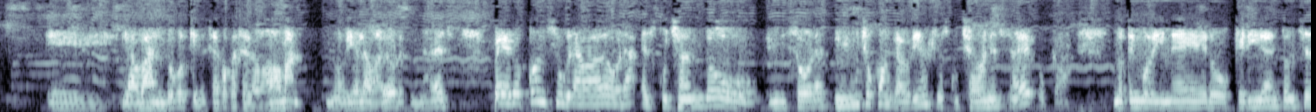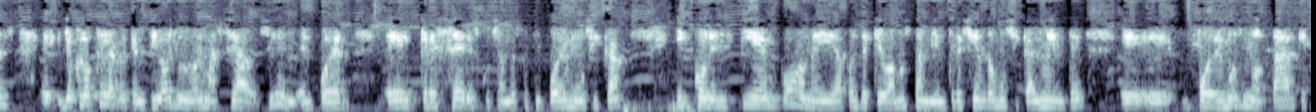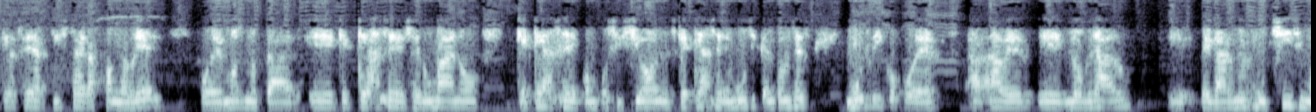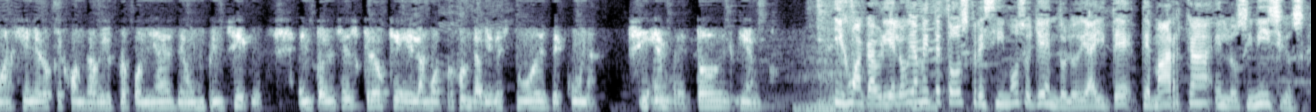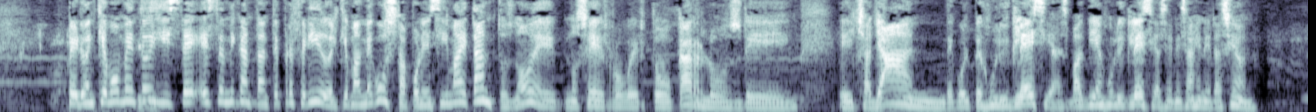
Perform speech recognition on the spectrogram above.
eh, lavando, porque en esa época se lavaba a mano, no había lavadoras ni nada de eso, pero con su grabadora escuchando emisoras y mucho Juan Gabriel se escuchaba en esa época. No tengo dinero, querida, entonces eh, yo creo que el arrepentido ayudó demasiado, ¿sí? El, poder eh, crecer escuchando este tipo de música y con el tiempo, a medida pues de que vamos también creciendo musicalmente, podemos notar qué clase de artista era Juan Gabriel podemos notar eh, qué clase de ser humano, qué clase de composiciones, qué clase de música. Entonces, muy rico poder haber eh, logrado eh, pegarme muchísimo al género que Juan Gabriel proponía desde un principio. Entonces, creo que el amor por Juan Gabriel estuvo desde cuna, siempre, todo el tiempo. Y Juan Gabriel, obviamente todos crecimos oyéndolo, de ahí te marca en los inicios. Pero ¿en qué momento dijiste, este es mi cantante preferido, el que más me gusta, por encima de tantos, ¿no? De, no sé, Roberto Carlos, de eh, Chayán, de golpe Julio Iglesias, más bien Julio Iglesias en esa generación.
